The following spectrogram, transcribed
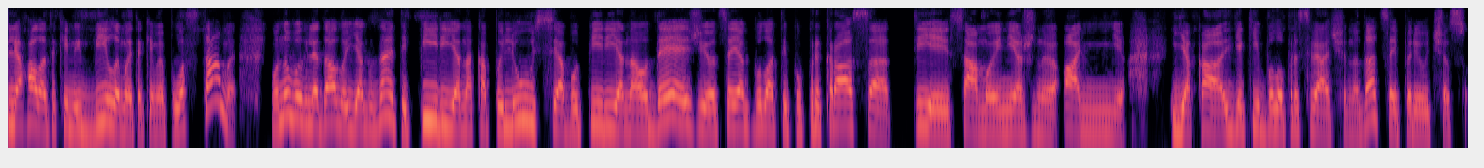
лягала такими білими такими пластами. Воно виглядало як знаєте, пір'я на капелюсі або пір'я на одежі. Оце як була типу прикраса тієї самої ніжної Анні, яка якій було присвячено да, цей період часу.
